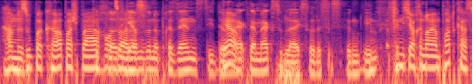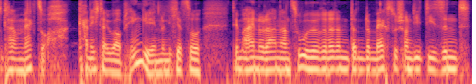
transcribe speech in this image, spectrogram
haben eine super Körpersprache und so. Die haben so eine Präsenz, die, da, ja. merk, da, merkst du gleich so, das ist irgendwie. Finde ich auch in eurem Podcast total, man merkt so, oh, kann ich da überhaupt hingehen? Wenn ich jetzt so dem einen oder anderen zuhöre, ne, dann, dann, dann merkst du schon, die, die sind,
